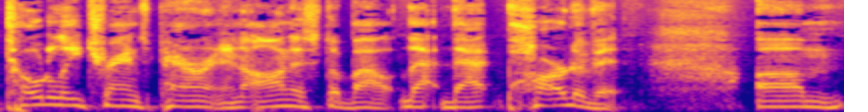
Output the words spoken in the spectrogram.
totally transparent and honest about that that part of it, um,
